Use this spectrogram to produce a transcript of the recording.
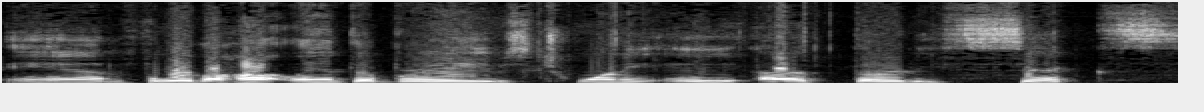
And for the Hotlanta Braves, 28 out of 36.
